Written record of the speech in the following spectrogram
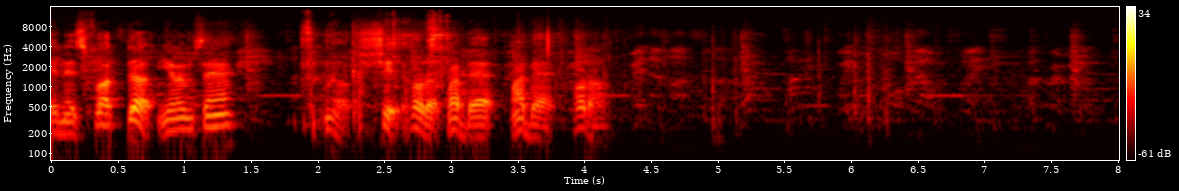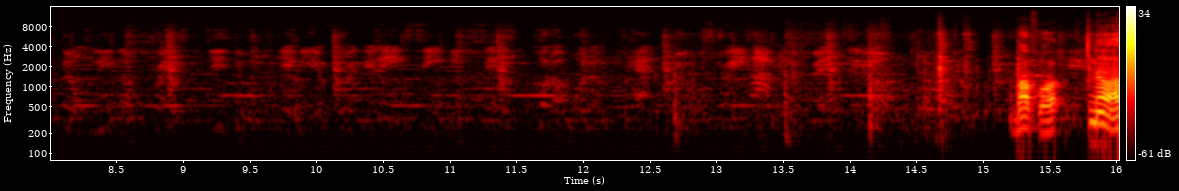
and it's fucked up. You know what I'm saying? Oh shit! Hold up, my bad, my bad. Hold on. My fault. No,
